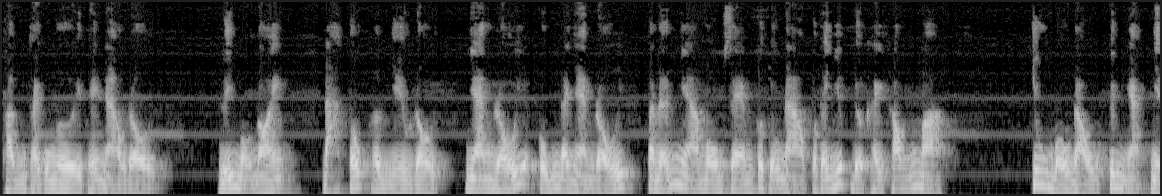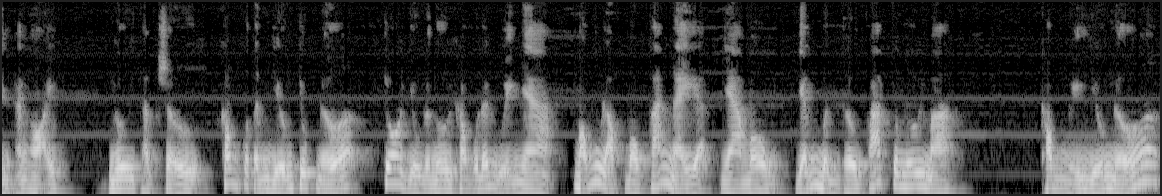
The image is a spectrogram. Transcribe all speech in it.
thân thể của ngươi thế nào rồi? Lý Mộ nói, đã tốt hơn nhiều rồi, nhàn rỗi cũng đã nhàn rỗi, ta đến nhà môn xem có chỗ nào có thể giúp được hay không mà. Chu bộ đầu kinh ngạc nhìn hắn hỏi, ngươi thật sự không có tịnh dưỡng chút nữa, cho dù là ngươi không có đến huyện nhà, bóng lọc một tháng này nhà môn vẫn bình thường phát cho ngươi mà. Không nghỉ dưỡng nữa,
